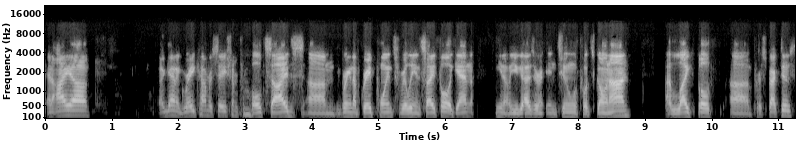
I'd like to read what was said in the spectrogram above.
and I, uh, again, a great conversation from both sides, um, bringing up great points, really insightful. Again, you know, you guys are in tune with what's going on. I like both uh, perspectives.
